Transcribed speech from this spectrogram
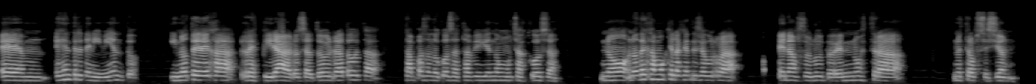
Em, es entretenimiento y no te deja respirar, o sea, todo el rato está, están pasando cosas, estás viviendo muchas cosas. No, no dejamos que la gente se aburra en absoluto, es nuestra, nuestra obsesión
